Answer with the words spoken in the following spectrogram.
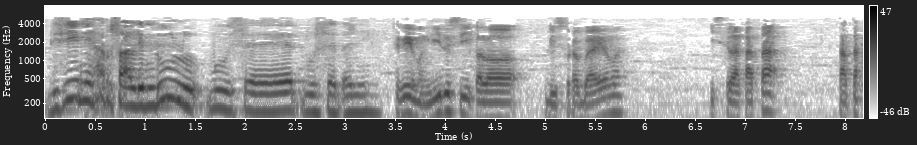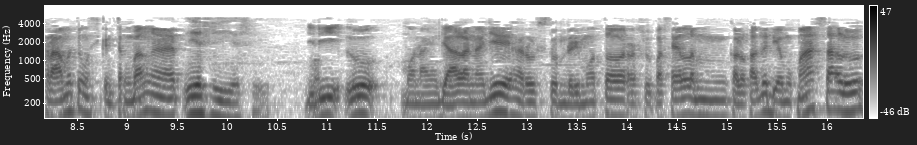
Di sini harus salim dulu. Buset, buset anjing. tapi emang gitu sih kalau di Surabaya mah istilah kata tata kerama tuh masih kenceng banget Iya sih, iya sih. jadi lu mau nanya jalan aja harus turun dari motor harus lepas helm kalau kagak diamuk masa lu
